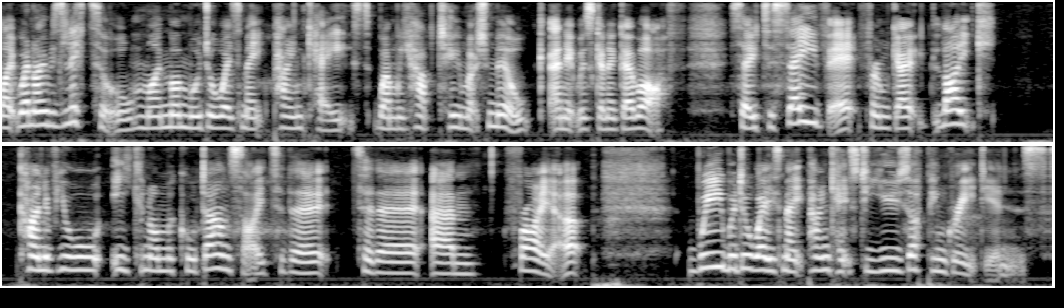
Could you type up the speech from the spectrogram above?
Like when I was little, my mum would always make pancakes when we had too much milk and it was going to go off. So to save it from go like kind of your economical downside to the to the um, fry up, we would always make pancakes to use up ingredients.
